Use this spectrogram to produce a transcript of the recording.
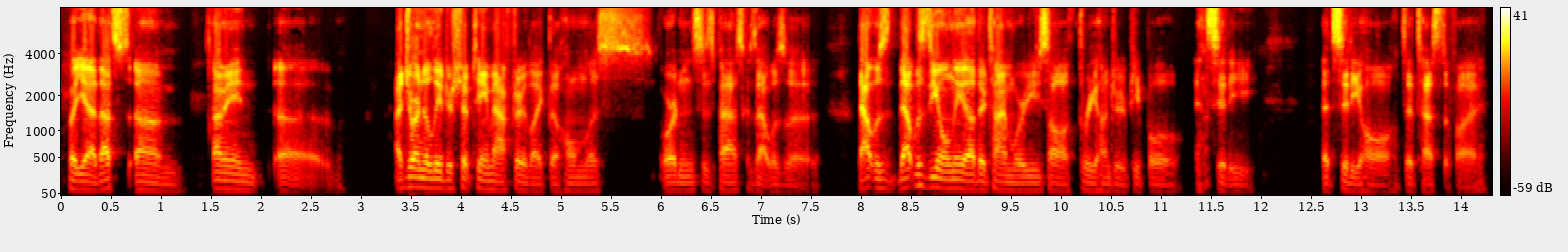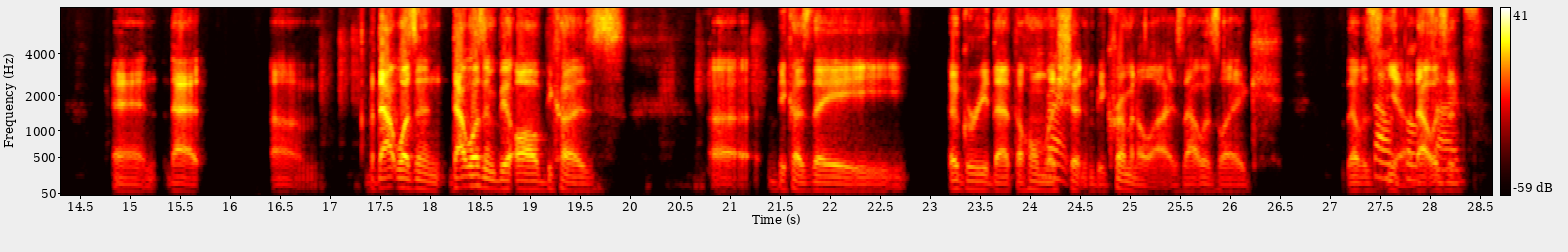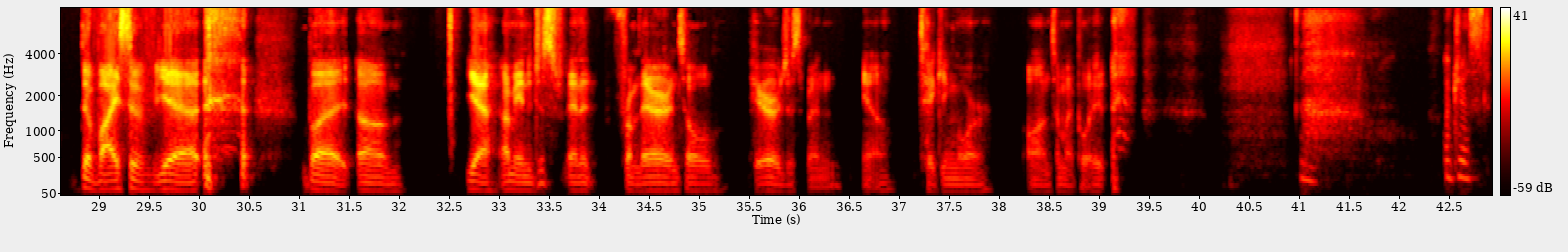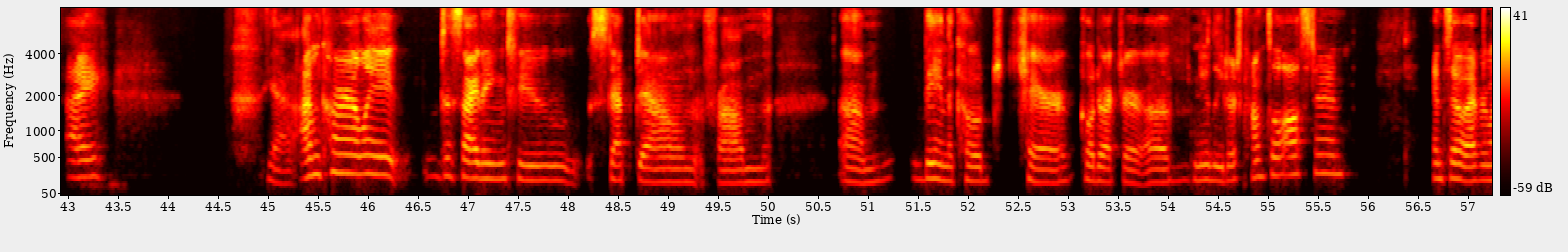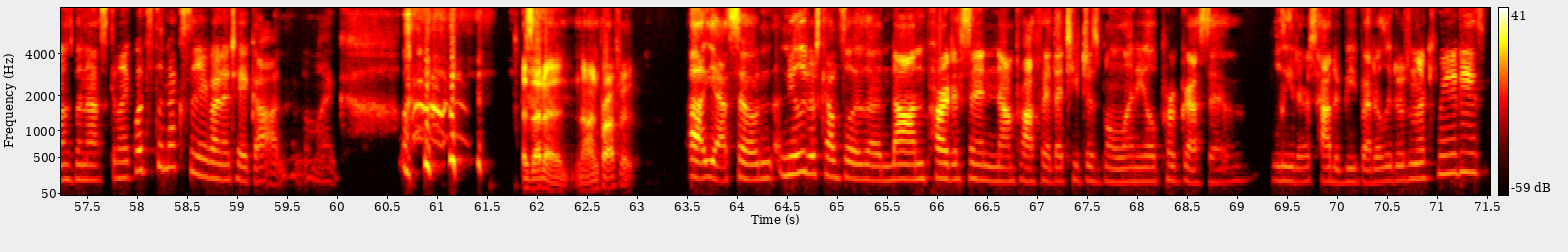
but yeah that's um i mean uh i joined the leadership team after like the homeless ordinances passed because that was a that was that was the only other time where you saw 300 people in city at city hall to testify and that um but that wasn't that wasn't all because uh because they agreed that the homeless Right. shouldn't be criminalized that was like that was, That was you know that was a divisive yeah but um yeah i mean it just and it from there until here just been you know taking more onto my plate just I yeah, I'm currently deciding to step down from um, being the co-chair, co-director of New Leaders Council Austin. And so everyone's been asking like what's the next thing you're going to take on? And I'm like is that a nonprofit Uh, yeah, so New Leaders Council is a nonpartisan nonprofit that teaches millennial progressive leaders how to be better leaders in their communities.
